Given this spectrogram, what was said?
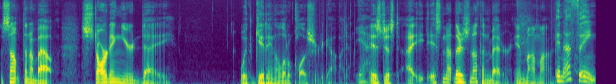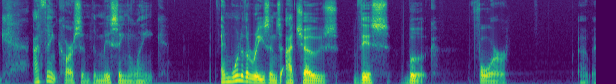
something about starting your day with getting a little closer to God. yeah. It's just I, it's not there's nothing better in my mind. And I think, I think Carson, the missing link, and one of the reasons I chose this book for a, a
